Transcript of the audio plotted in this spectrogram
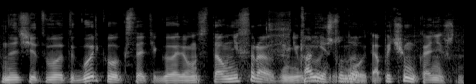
Значит, вот Горького, кстати говоря, он стал не сразу. Не конечно, да. Вот. А почему, конечно?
